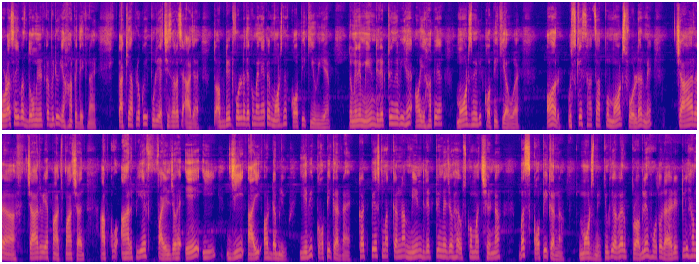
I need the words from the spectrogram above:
थोड़ा सा ही बस दो मिनट का वीडियो यहाँ पे देखना है, ताकि आप लोग को ये पूरी अच्छी तरह से आ जाए। तो अपडेट फोल्डर देखो, मैंने यहाँ पे मॉड्स में कॉपी की हुई है। तो मेरे मेन डायरेक्टरी में भी है और यहाँ पे मॉड्स में भी कॉपी किया हुआ है। और उसके साथ साथ आपको मॉड्स फोल्डर में चार चार या पाँच पाँच शायद, आपको आर फ़ाइल जो है ए ई जी आई और डब्ल्यू ये भी कॉपी करना है। कट पेस्ट मत करना मेन डायरेक्टरी में जो है उसको मत छेड़ना। बस कॉपी करना मॉड्स में। क्योंकि अगर प्रॉब्लम हो तो डायरेक्टली हम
